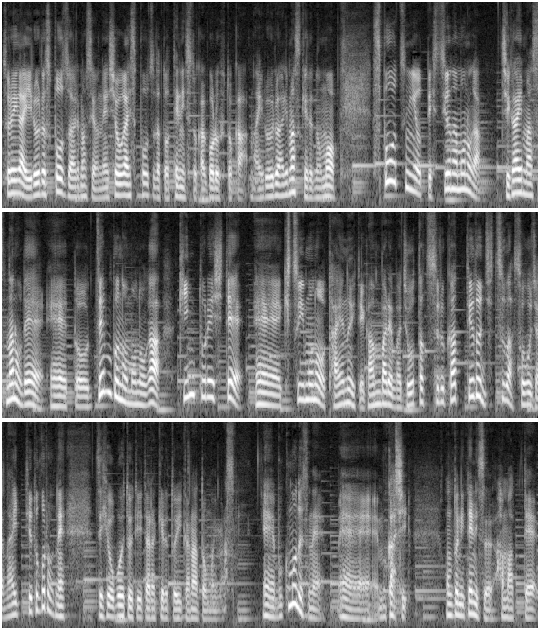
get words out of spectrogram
それ以外いろいろスポーツありますよね。障害スポーツだとテニスとかゴルフとかまあいろいろありますけれどもスポーツによって必要なものが違います。なので、えー、と全部のものが筋トレして、えーきついものを耐え抜いて頑張れば上達するかっていうと実はそうじゃないっていうところをねぜひ覚えておいていただけるといいかなと思います、えー僕もですね、えー昔本当にテニスハマって、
